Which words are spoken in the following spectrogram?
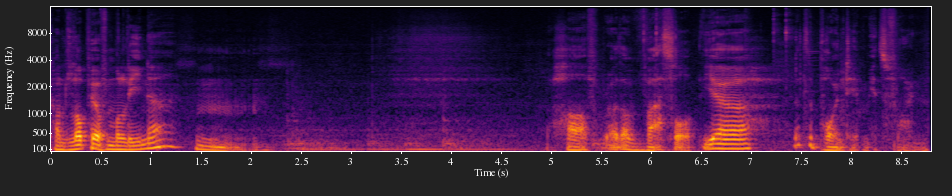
Count Lope of Molina? Hmm half brother vassal. Yeah, let's appoint him. It's fine.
